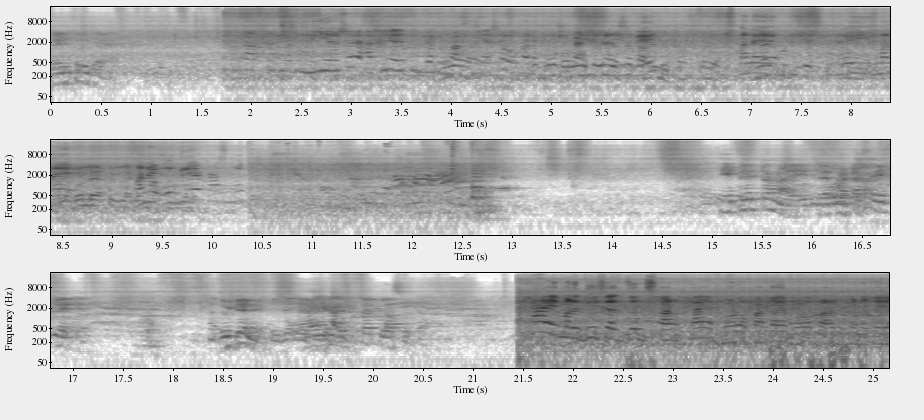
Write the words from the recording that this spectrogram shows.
মেন তো যায় নিয়ে আসে আসলে তুমি যখন মাছ নিয়ে আসে ওখানে বসে। মানে ওই মানে মানে ওগুলো কাজ এই প্লেটটা নয় এই প্লেটটা এই প্লেটে দুইটাই নেই একটা প্লাস ওটা খায় মানে দুই চারজন সার খায় বড় কাটায় বড় কাটায় খায়।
